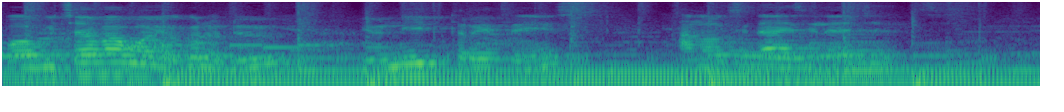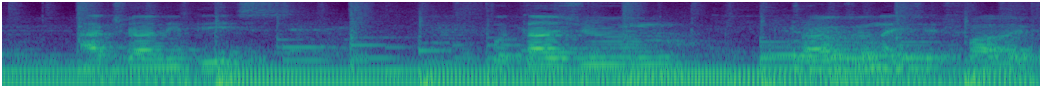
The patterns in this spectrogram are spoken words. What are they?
But whichever one you're going to do, you need three things: an oxidizing agent, actually this, potassium trioxonitrate 5,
